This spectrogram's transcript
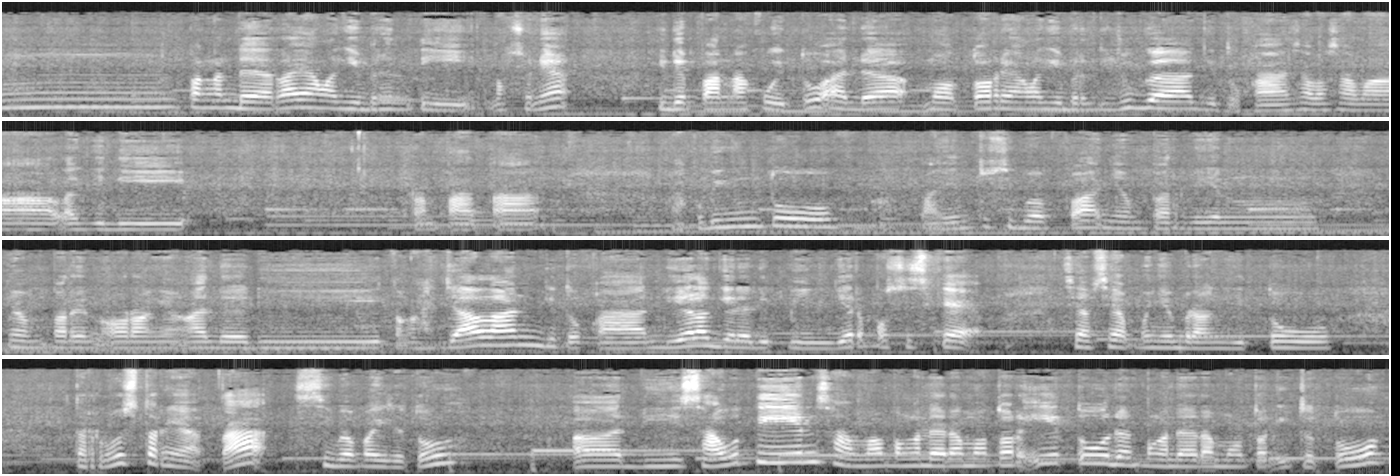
hmm, pengendara yang lagi berhenti. Maksudnya di depan aku itu ada motor yang lagi berhenti juga gitu kan sama-sama lagi di perempatan. Aku bingung tuh ngapain tuh si bapak nyamperin nyamperin orang yang ada di tengah jalan gitu kan. Dia lagi ada di pinggir posisi kayak siap-siap menyeberang gitu. Terus ternyata si bapak itu tuh uh, disautin sama pengendara motor itu. Dan pengendara motor itu tuh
